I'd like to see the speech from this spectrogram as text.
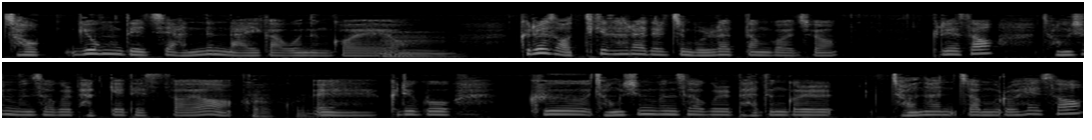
적용되지 않는 나이가 오는 거예요. 음. 그래서 어떻게 살아야 될지 몰랐던 거죠. 그래서 정신 분석을 받게 됐어요. 그렇군요. 예. 그리고 그 정신 분석을 받은 걸 전환점으로 해서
